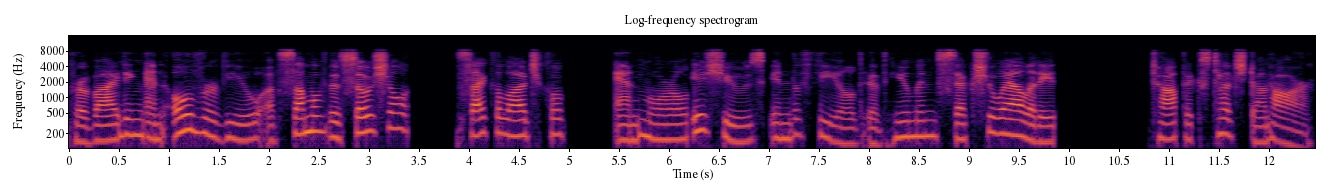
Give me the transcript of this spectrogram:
providing an overview of some of the social, psychological, and moral issues in the field of human sexuality. Topics touched on are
